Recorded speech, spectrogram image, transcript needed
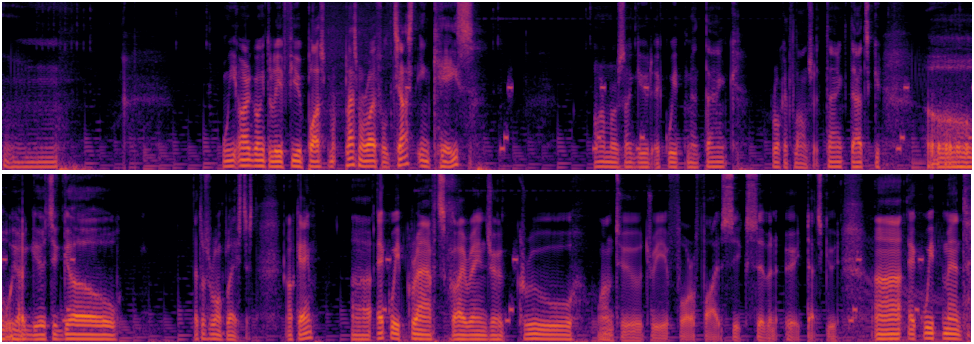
Hmm. We are going to leave a few plasma, plasma rifle just in case. Armors are good. Equipment, tank, rocket launcher, tank. That's good. Oh, we are good to go. That was wrong place, just. Okay. Uh, equip craft, Sky Ranger, crew. One, two, three, four, five, six, seven, eight. That's good. Uh, equipment.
